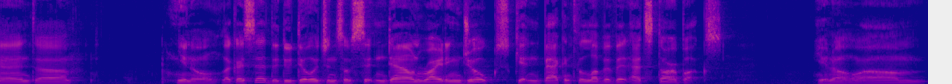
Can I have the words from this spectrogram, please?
and uh, you know, like I said, the due diligence of sitting down, writing jokes, getting back into the love of it at Starbucks. You know, um,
